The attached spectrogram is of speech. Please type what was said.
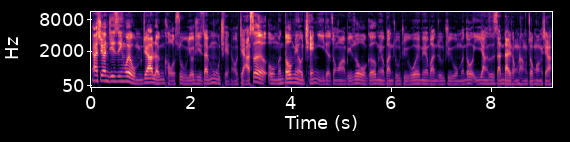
那洗碗机是因为我们家人口数，尤其在目前哦，假设我们都没有迁移的状况，比如说我哥没有搬出去，我也没有搬出去，我们都一样是三代同堂状况下，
